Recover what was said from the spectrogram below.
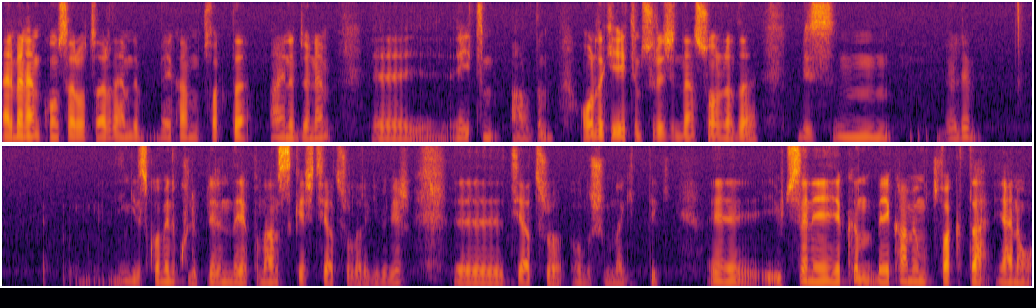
Yani ben hem konservatuvarda hem de BKM Mutfak'ta aynı dönem e, eğitim aldım. Oradaki eğitim sürecinden sonra da biz m, böyle İngiliz komedi kulüplerinde yapılan skeç tiyatroları gibi bir e, tiyatro oluşumuna gittik. 3 e, seneye yakın BKM Mutfak'ta yani o,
